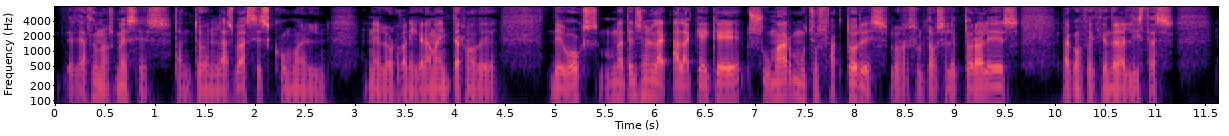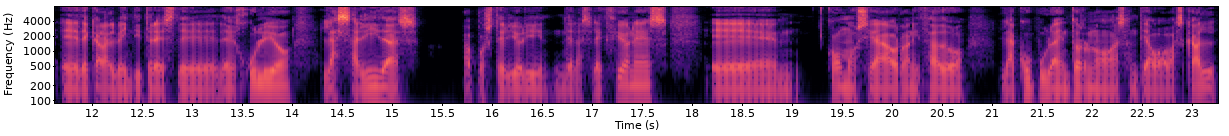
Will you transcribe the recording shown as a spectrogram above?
desde hace unos meses, tanto en las bases como en, el organigrama interno de, de Vox. Una tensión a la que hay que sumar muchos factores, los resultados electorales, la confección de las listas eh, de cara al 23 de, de, julio, las salidas a posteriori de las elecciones, cómo se ha organizado la cúpula en torno a Santiago Abascal.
